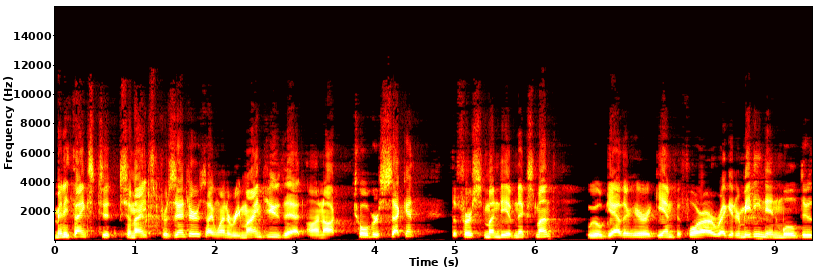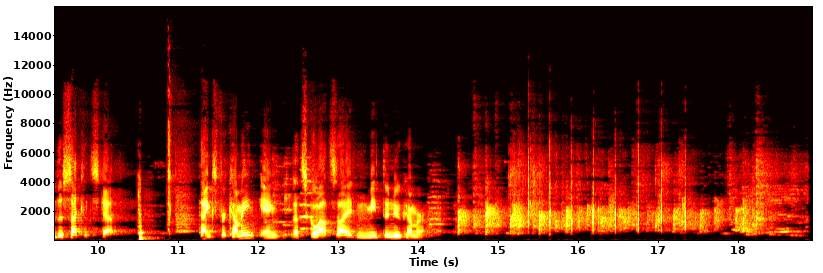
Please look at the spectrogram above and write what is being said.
Many thanks to tonight's presenters. I want to remind you that on October 2nd, the first Monday of next month, we will gather here again before our regular meeting and we'll do the second step. Thanks for coming, and let's go outside and meet the newcomer.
